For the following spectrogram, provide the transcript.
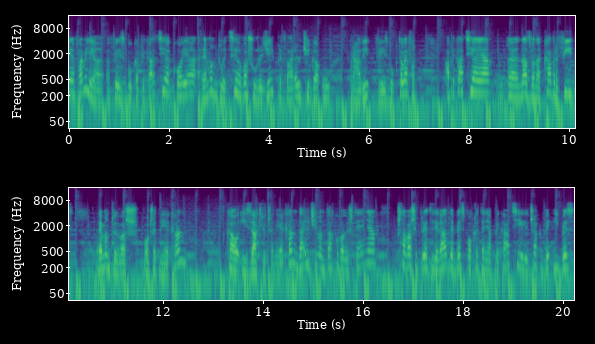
je familija Facebook aplikacija koja remontuje ceo vaš uređaj pretvarajući ga u pravi Facebook telefon. Aplikacija je e, nazvana Cover Feed, remontuje vaš početni ekran, kao i zaključeni ekran, dajući vam tako obaveštenja šta vaši prijatelji rade bez pokretanja aplikacije ili čak i bez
